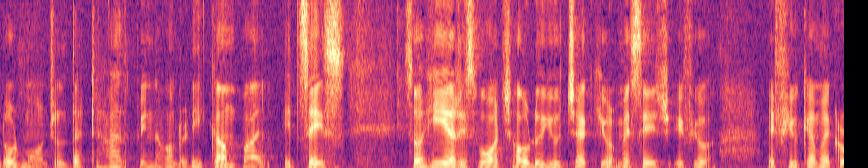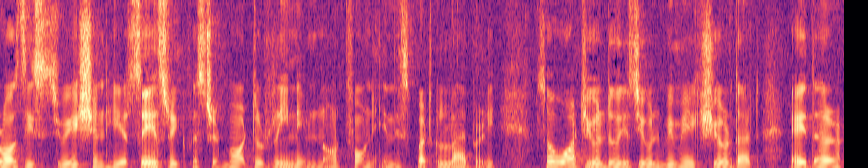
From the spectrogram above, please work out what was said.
load module that has been already compiled. It says so here is watch. How do you check your message if you if you come across this situation here says requested module rename not found in this particular library. So what you will do is you will be make sure that either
